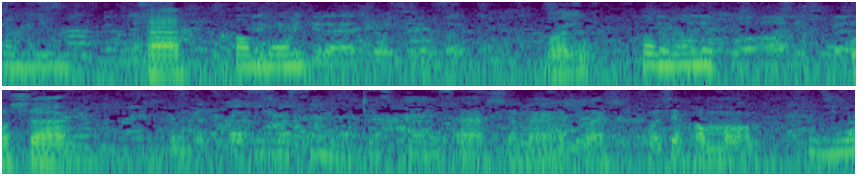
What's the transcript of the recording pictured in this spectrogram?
Común. Huh? What is it? What's that? A. Ah, Samaritan place. What's it? It's near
